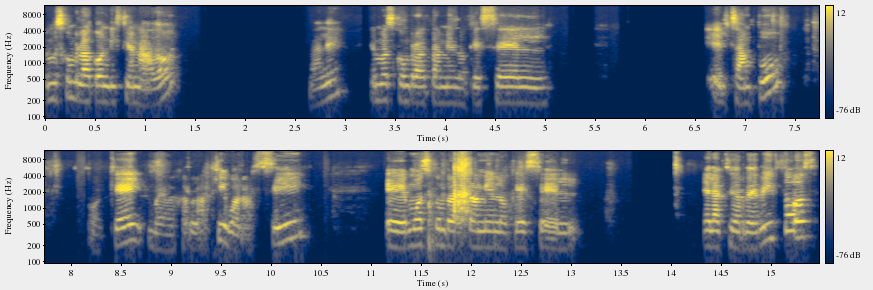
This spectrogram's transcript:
hemos comprado acondicionador, ¿vale? Hemos comprado también lo que es el el champú, ok, voy a dejarlo aquí, bueno, así. Hemos comprado también lo que es el, el activador de rizos,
